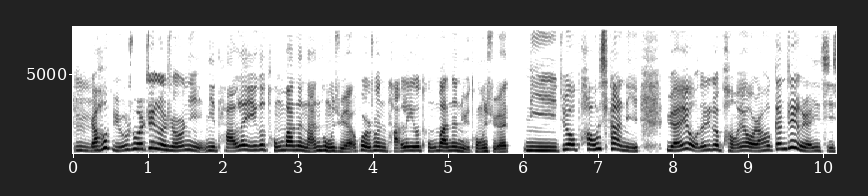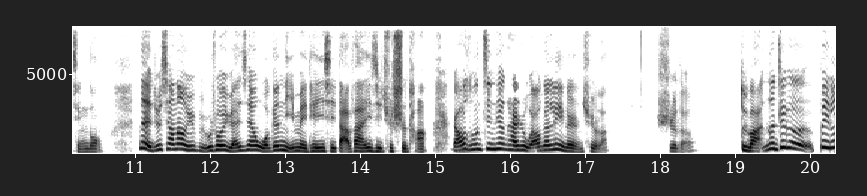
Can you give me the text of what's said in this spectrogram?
嗯。然后比如说这个时候，你你谈了一个同班的男同学，或者说你谈了一个同班的女同学，你就要抛下你 原有的这个朋友，然后跟这个人一起行动。那也就相当于，比如说原先我跟你每天一起打饭，一起去食堂，然后从今天开始我要跟另一个人去了。是的。对吧？那这个被落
